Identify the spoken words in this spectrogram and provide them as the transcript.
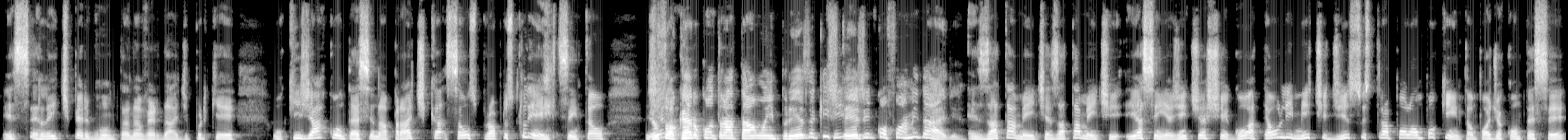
Excelente pergunta, na verdade, porque o que já acontece na prática são os próprios clientes. Então, eu já... só quero contratar uma empresa que, que, esteja em conformidade. Exatamente, exatamente. E assim, a gente já chegou até o limite disso extrapolar um pouquinho. Então, pode acontecer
